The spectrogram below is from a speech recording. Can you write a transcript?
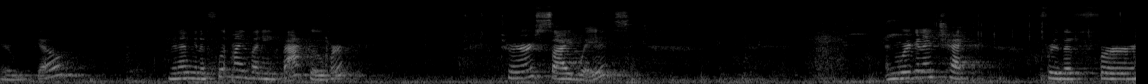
Here we go. Then I'm gonna flip my bunny back over, turn her sideways, and we're gonna check for the fur,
